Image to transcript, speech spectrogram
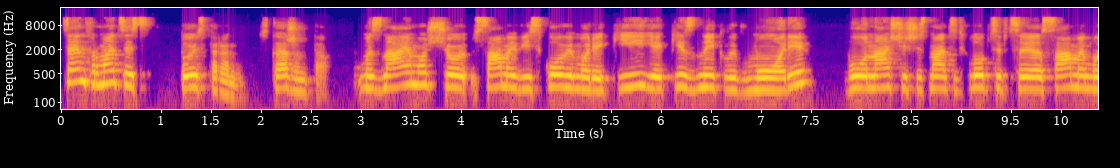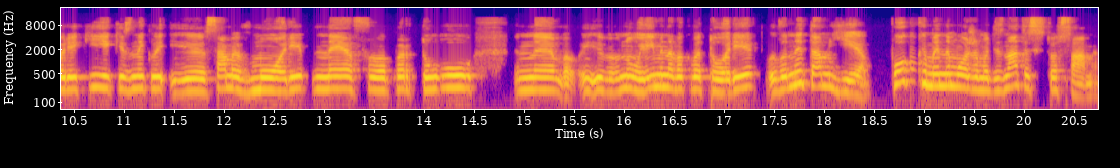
Це інформація з тої сторони, скажімо так. Ми знаємо, що саме військові моряки, які зникли в морі, бо наші 16 хлопців це саме моряки, які зникли е, саме в морі, не в порту, не ну іменно в акваторії. Вони там є. Поки ми не можемо дізнатися, хто саме.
